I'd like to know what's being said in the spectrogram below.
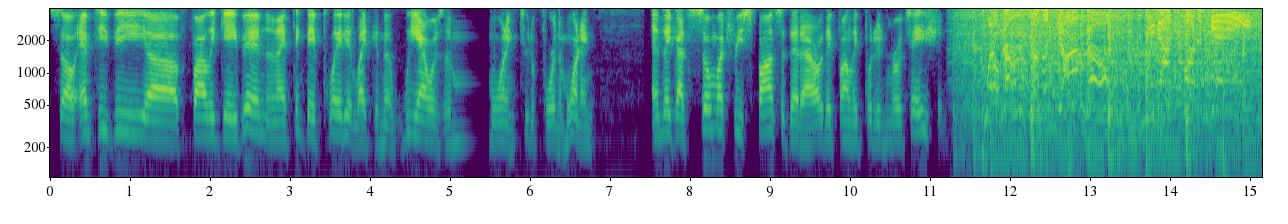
So MTV uh, finally gave in, and I think they played it like in the wee hours of the morning, two to four in the morning and they got so much response at that hour, they finally put it in rotation. Welcome to the jungle. We got fun and games.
